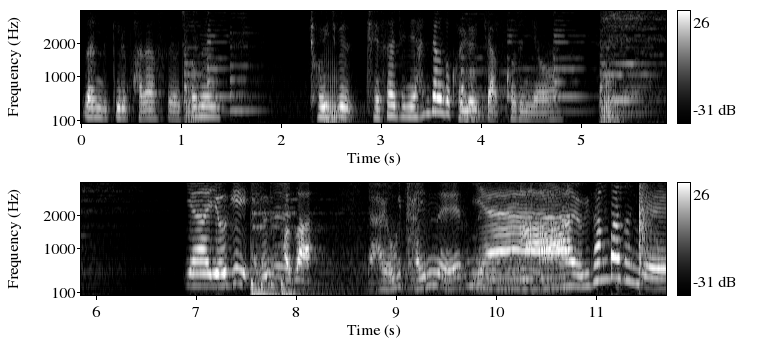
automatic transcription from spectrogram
라는 느낌을 받았어요. 저는 저희 집에 제 사진이 한 장도 걸려있지 않거든요. 야 여기 여기 봐봐 야 여기 다 있네 선배님. 야아 여기 상 받은 게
